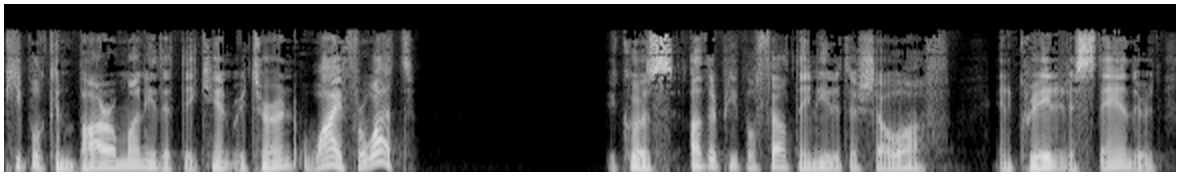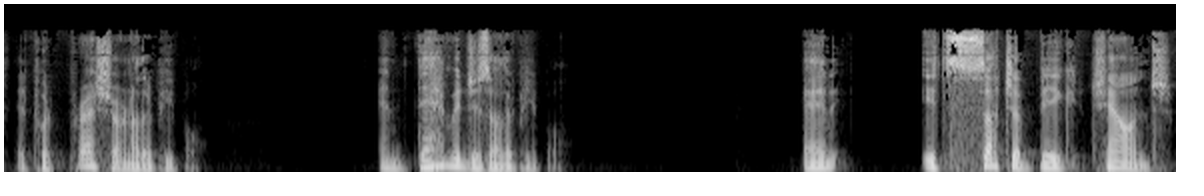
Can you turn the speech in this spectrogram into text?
People can borrow money that they can't return. Why? For what? Because other people felt they needed to show off and created a standard that put pressure on other people and damages other people. And it's such a big challenge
